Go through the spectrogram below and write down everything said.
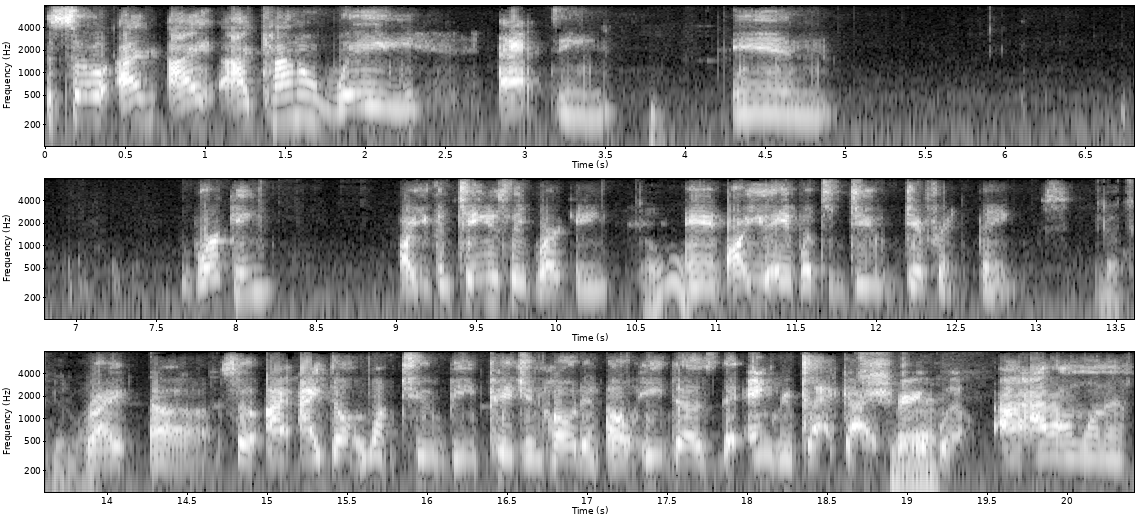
So I I, I kind of weigh acting in working. Are you continuously working? Oh. And are you able to do different things? That's a good one. Right. Uh, so I, I don't want to be pigeonholed in, oh, he does the angry black guy Sure. very well. I, I don't want to.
